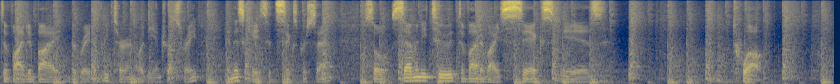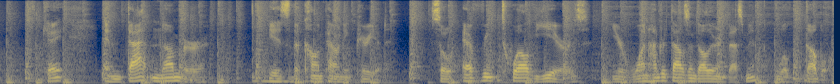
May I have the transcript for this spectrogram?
divided by the rate of return or the interest rate. In this case, it's 6%. So 72 divided by 6 is 12. Okay, and that number is the compounding period. So every 12 years, your $100,000 investment will double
